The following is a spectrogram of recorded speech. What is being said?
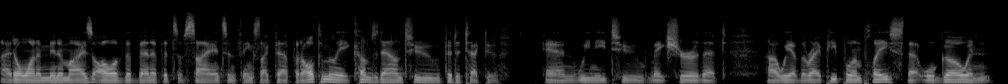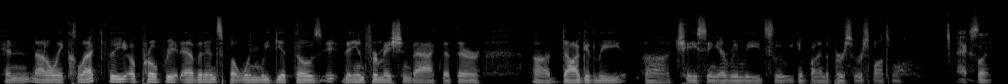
I don't want to minimize all of the benefits of science and things like that, but ultimately it comes down to the detective. And we need to make sure that uh, we have the right people in place that will go and, and not only collect the appropriate evidence, but when we get those the information back, that they're uh, doggedly uh, chasing every lead so that we can find the person responsible. Excellent.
